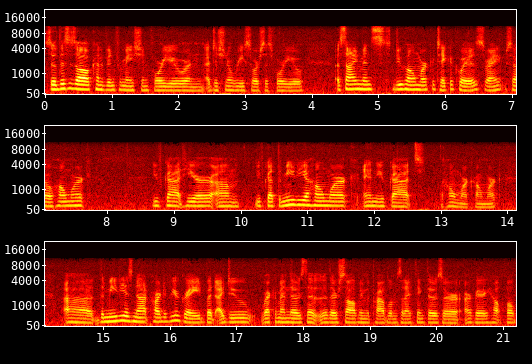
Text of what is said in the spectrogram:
so this is all kind of information for you and additional resources for you. Assignments, do homework or take a quiz, right? So homework, you've got here, um, you've got the media homework and you've got the homework homework. Uh, the media is not part of your grade, but I do recommend those that they're solving the problems, and I think those are, are very helpful.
